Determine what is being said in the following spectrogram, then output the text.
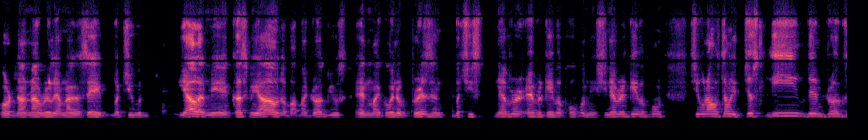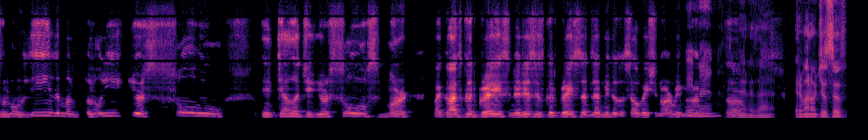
or not, not really. I'm not gonna say, but she would yell at me and cuss me out about my drug use and my going to prison. But she never ever gave up hope on me. She never gave up hope. She would always tell me, just leave them drugs alone. Leave them alone. You- You're so intelligent. You're so smart. By God's good grace, and it is His good grace that led me to the Salvation Army, man. Amen. Um, Amen to that. Hermano Joseph,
